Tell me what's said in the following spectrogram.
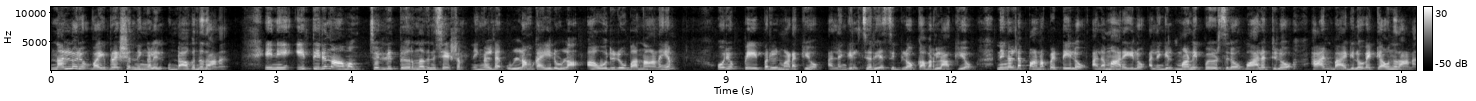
നല്ലൊരു വൈബ്രേഷൻ നിങ്ങളിൽ ഉണ്ടാകുന്നതാണ്. ഇനി ഈ തിരുനാമം ചൊല്ലിത്തീർന്നതിന് ശേഷം നിങ്ങളുടെ ഉള്ളം കയ്യിലുള്ള ആ ഒരു രൂപ നാണയം ഒരു പേപ്പറിൽ മടക്കിയോ അല്ലെങ്കിൽ ചെറിയ സിബ്ലോ കവറിലാക്കിയോ നിങ്ങളുടെ പണപ്പെട്ടിയിലോ അലമാരയിലോ അല്ലെങ്കിൽ മണി പേഴ്സിലോ വാലറ്റിലോ ഹാൻഡ് ബാഗിലോ വെക്കാവുന്നതാണ്.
